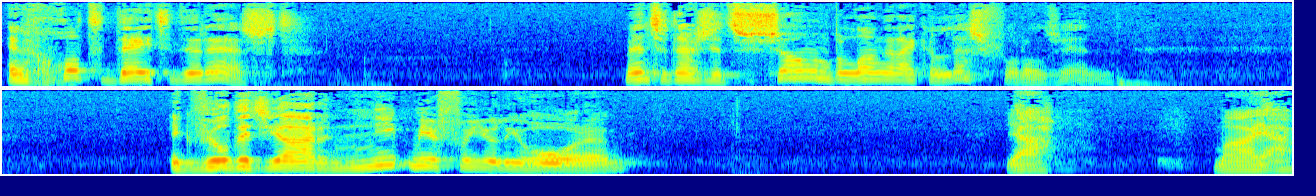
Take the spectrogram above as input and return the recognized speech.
En God deed de rest. Mensen, daar zit zo'n belangrijke les voor ons in. Ik wil dit jaar niet meer van jullie horen. Ja, maar ja,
